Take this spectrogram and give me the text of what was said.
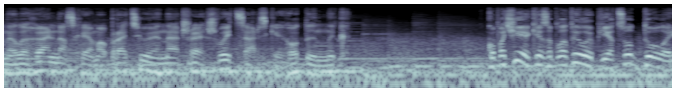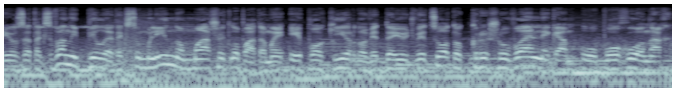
Нелегальна схема працює, наче швейцарський годинник. Копачі, які заплатили 500 доларів за так званий білетик, сумлінно машуть лопатами і покірно віддають відсоток кришувальникам у погонах.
